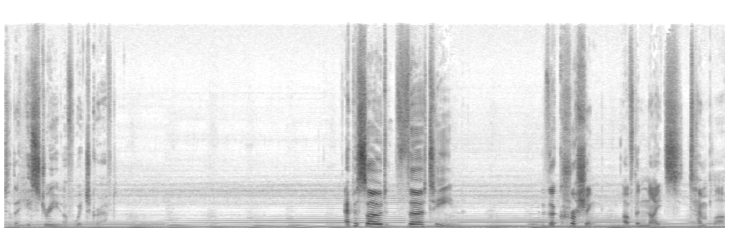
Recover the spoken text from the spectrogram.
to the History of Witchcraft. Episode 13 The Crushing of the Knights Templar.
